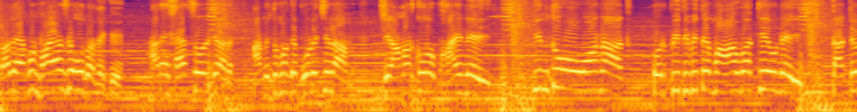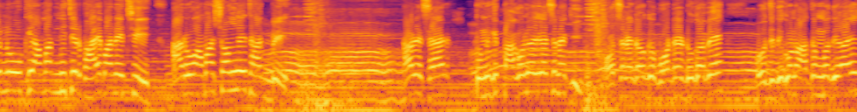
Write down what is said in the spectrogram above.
তাহলে এখন ভাই আসলো কোথা থেকে? আরে হ্যাঁ সোলজার আমি তোমাকে বলেছিলাম যে আমার কোনো ভাই নেই। কিন্তু ও অনাথ, ওর পৃথিবীতে মা বাবা কেউ নেই। তার জন্য ওকে আমার নিজের ভাই বানিয়েছি, আর ও আমার সঙ্গেই থাকবে। আরে স্যার, তুমি কি পাগল হয়ে গেছো নাকি? অচেনা কাউকে বর্ডারে ঢুকাবে? ও যদি কোনো আতঙ্কবাদী হয়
